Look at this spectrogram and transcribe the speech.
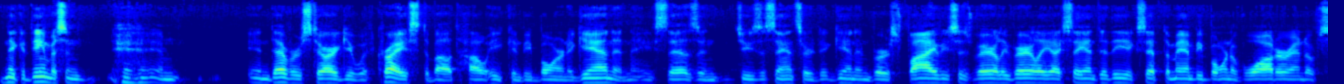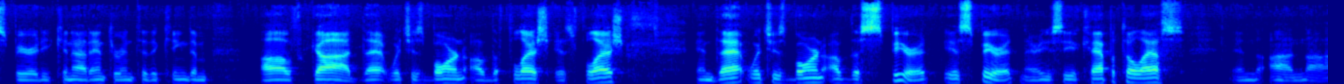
Nicodemus and, and endeavors to argue with Christ about how he can be born again. And he says, and Jesus answered again in verse 5, he says, Verily, verily, I say unto thee, except a man be born of water and of spirit, he cannot enter into the kingdom of God. That which is born of the flesh is flesh and that which is born of the Spirit is spirit. There you see a capital S. And on uh,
